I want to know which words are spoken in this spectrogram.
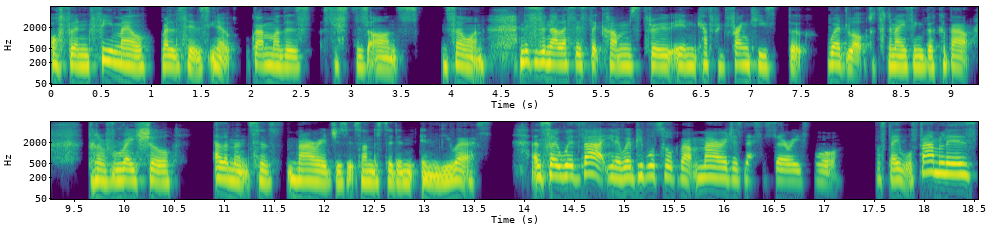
often female relatives, you know, grandmothers, sisters, aunts, and so on. And this is analysis that comes through in Katherine Franke's book, Wedlocked. It's an amazing book about the kind of racial elements of marriage as it's understood in, in the US. And so with that, you know, when people talk about marriage as necessary for, for stable families,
